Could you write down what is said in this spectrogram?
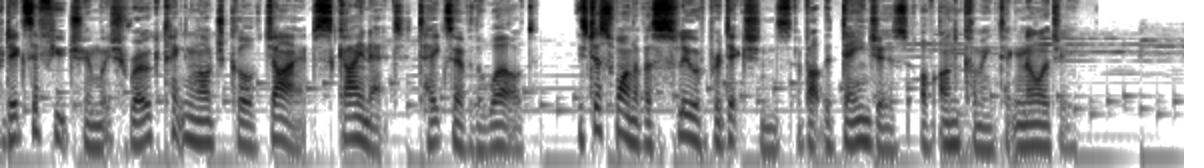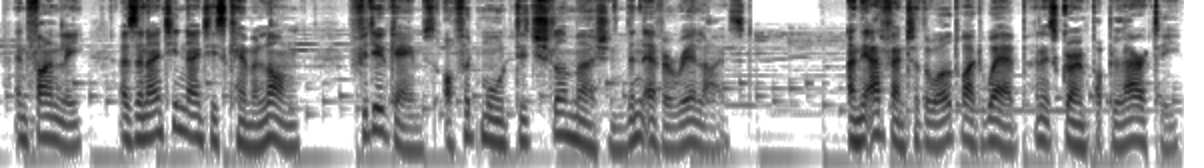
predicts a future in which rogue technological giant Skynet takes over the world. It's just one of a slew of predictions about the dangers of oncoming technology. And finally, as the 1990s came along, video games offered more digital immersion than ever realised and the advent of the World Wide Web and its growing popularity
